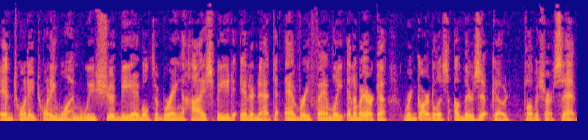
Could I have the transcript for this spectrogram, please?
In 2021, we should be able to bring high-speed internet to every family in America, regardless of their zip code, Klobuchar said.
